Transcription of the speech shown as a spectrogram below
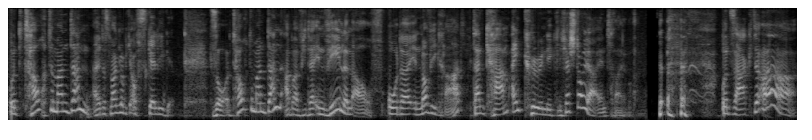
Und tauchte man dann, also das war glaube ich auf Skellige, so, und tauchte man dann aber wieder in Wählen auf oder in Novigrad, dann kam ein königlicher Steuereintreiber. und sagte, ah,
